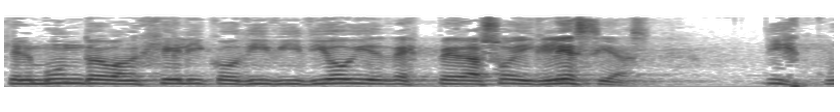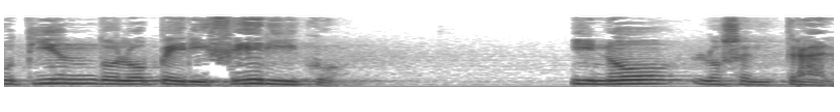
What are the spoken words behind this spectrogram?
que el mundo evangélico dividió y despedazó iglesias discutiendo lo periférico y no lo central.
